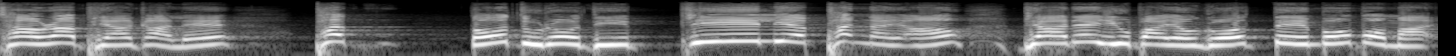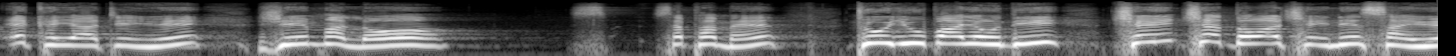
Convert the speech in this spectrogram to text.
ထာဝရဘုရားကလည်းဖတ်တော်သူတို့သည် ပြေးလျက်ဖတ်နိုင်အောင်ဗျာတဲ့ယူပါယုံကိုတင်ပုံးပေါ်မှာအခရာတည်၍ရင်းမှတ်လောဆက်ဖတ်မယ်ထိုယူပါယုံသည်ချင်းချက်သောအချိန်နှင့်ဆိုင်၍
